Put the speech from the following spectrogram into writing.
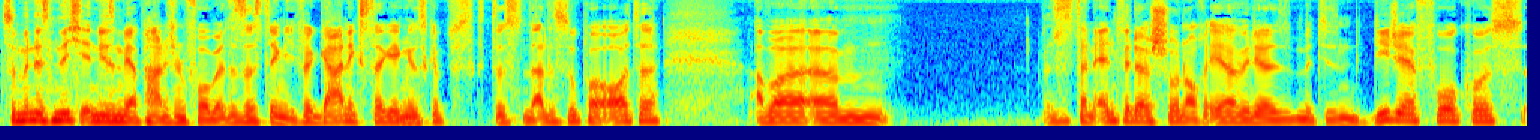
zumindest nicht in diesem japanischen Vorbild. Das ist das Ding. Ich will gar nichts dagegen. Es gibt, das sind alles super Orte. Aber ähm, es ist dann entweder schon auch eher wieder mit diesem DJ-Fokus,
